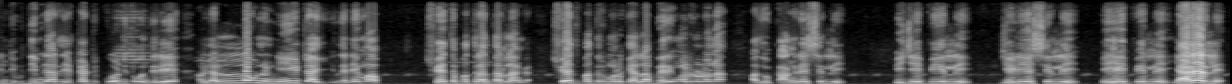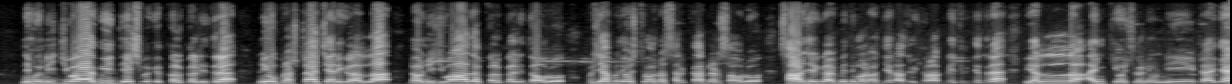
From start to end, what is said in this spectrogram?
ಇಂದು ಉದ್ದಿಮೆದಾರರು ಎಷ್ಟೆಷ್ಟು ಕೋಟಿ ತೊಗೊಂಡಿರಿ? ಅವನ್ನೆಲ್ಲವನ್ನು ನೀಟಾಗಿ ಇಂದ ನೇಮ್ ಆಫ್ ಶ್ವೇತಪತ್ರ ಅಂತಾರಲ್ಲ ಹಂಗೆ ಶ್ವೇತಪತ್ರ ಮೂಲಕ ಎಲ್ಲ ಬಹಿರಂಗ ಮಾಡಿ ನೋಡೋಣ. ಅದು ಕಾಂಗ್ರೆಸ್ ಇರಲಿ ಬಿ ಜೆ ಪಿ ಇರಲಿ, ಜೆ ಡಿ ಎಸ್ ಇರಲಿ, ಎ ಐ ಪಿ ಇರಲಿ, ಯಾರೇ ಇರಲಿ, ನಿಮಗೆ ನಿಜವಾಗೂ ದೇಶ ಬಗ್ಗೆ ಕಳ್ಕೊಂಡಿದ್ರೆ ನೀವು ಭ್ರಷ್ಟಾಚಾರಿಗಳಲ್ಲ, ನಾವು ನಿಜವಾದ ಕಳ್ಕೊಂಡಿದ್ದವರು ಪ್ರಜಾಪ್ರತಿ ವ್ಯವಸ್ಥೆವಾಗಿ ನಾವು ಸರ್ಕಾರ ನಡೆಸೋರು, ಸಾರ್ವಜನಿಕ ಅಭಿವೃದ್ಧಿ ಮಾಡುವಂತ ಏನಾದರೂ ಹೇಳೋಕೆ ನೈತಿಕತೆ ಇದ್ರೆ ಇವೆಲ್ಲ ಅಂಕಿ ಅಂಶಗಳು ನೀವು ನೀಟಾಗಿ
